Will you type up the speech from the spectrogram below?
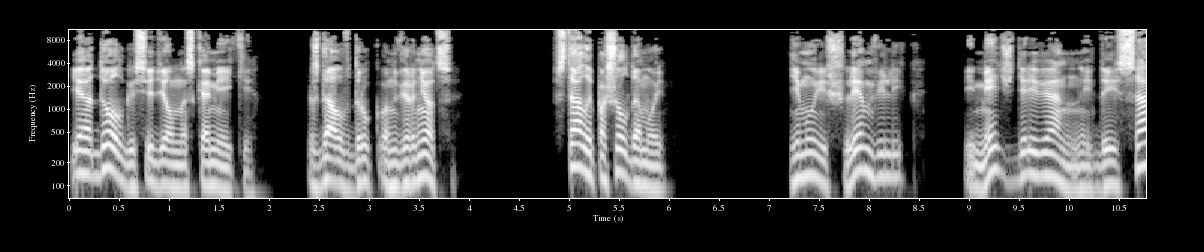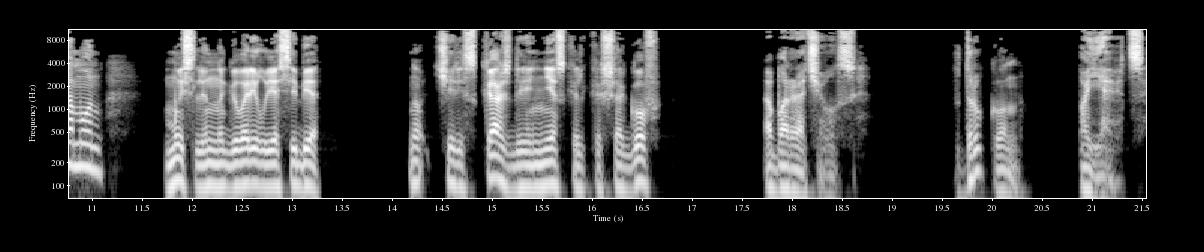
Я долго сидел на скамейке, ждал, вдруг он вернется. Встал и пошел домой. Ему и шлем велик, и меч деревянный, да и сам он, мысленно говорил я себе, но через каждые несколько шагов оборачивался. Вдруг он появится.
